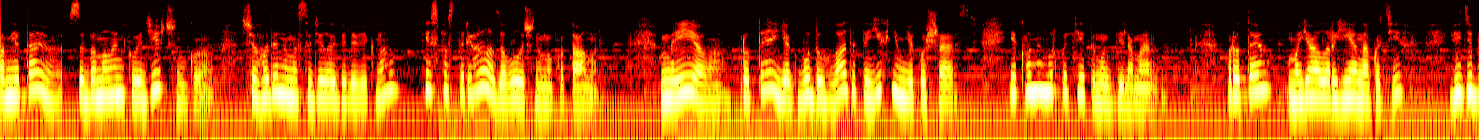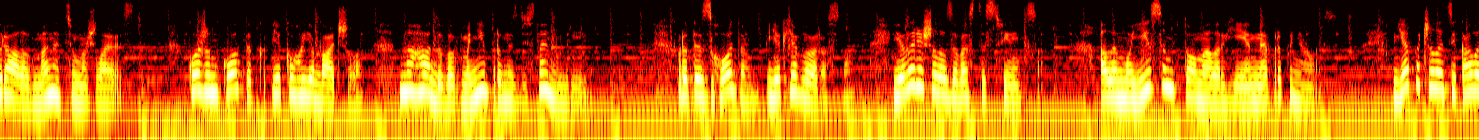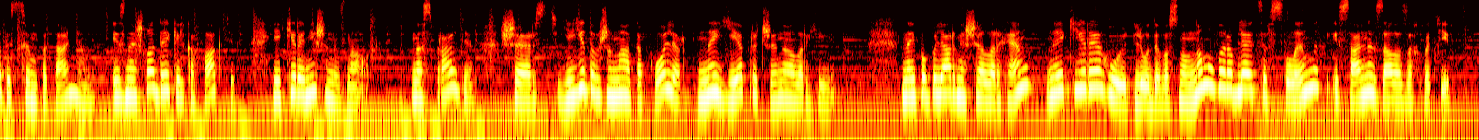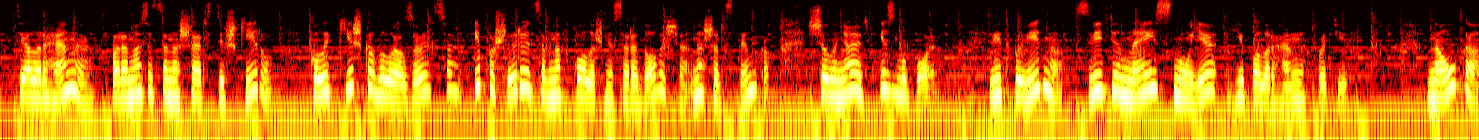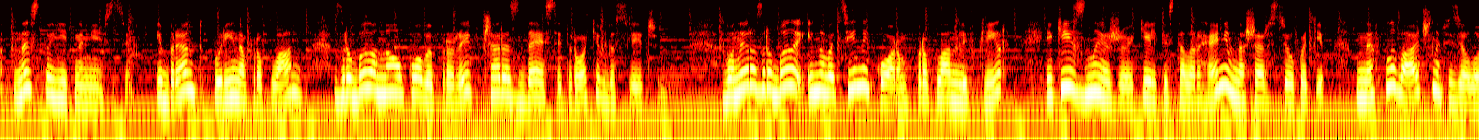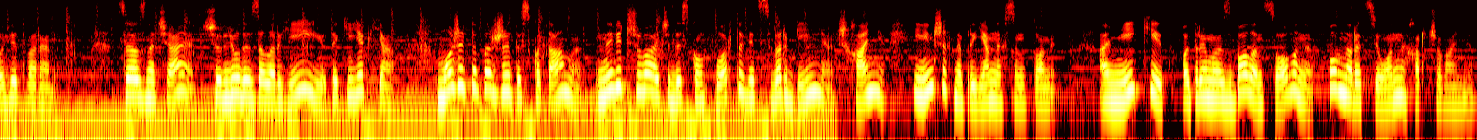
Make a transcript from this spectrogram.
Пам'ятаю себе маленькою дівчинкою, що годинами сиділа біля вікна і спостерігала за вуличними котами. Мріяла про те, як буду гладити їхню м'яку шерсть, як вони муркотітимуть біля мене. Проте моя алергія на котів відібрала в мене цю можливість. Кожен котик, якого я бачила, нагадував мені про нездійснену мрію. Проте згодом, як я виросла, я вирішила завести сфінкса, але мої симптоми алергії не припинялись. Я почала цікавитись цим питанням і знайшла декілька фактів, які раніше не знала. Насправді, шерсть, її довжина та колір не є причиною алергії. Найпопулярніший алерген, на який реагують люди, в основному виробляється в слинних і сальних залозах котів. Ці алергени переносяться на шерсть і шкіру, коли кішка вилозується і поширюється в навколишнє середовище на шерстинках, що линяють із лупою. Відповідно, в світі не існує гіпоалергенних котів. Наука не стоїть на місці, і бренд Purina Proplan зробила науковий прорив через 10 років досліджень. Вони розробили інноваційний корм Proplan Clear, який знижує кількість алергенів на шерсті у котів, не впливаючи на фізіологію тварини. Це означає, що люди з алергією, такі як я, можуть тепер жити з котами, не відчуваючи дискомфорту від свербіння, чхання і інших неприємних симптомів. А мій кіт отримує збалансоване повнораціонне харчування.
